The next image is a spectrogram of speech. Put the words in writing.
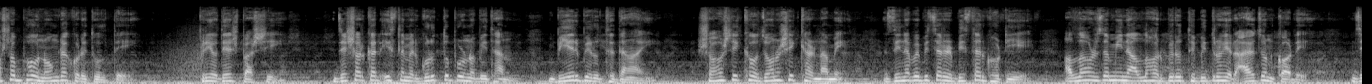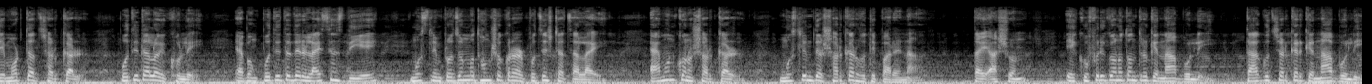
অসভ্য ও নোংরা করে তুলতে। প্রিয় দেশবাসী, যে সরকার ইসলামের গুরুত্বপূর্ণ বিধান বিয়ের বিরুদ্ধে দাঁড়ায়, সহশিক্ষা ও জনশিক্ষার নামে জিনাবে বিচারের বিস্তার ঘটিয়ে আল্লাহর জমিনে আল্লাহর বিরুদ্ধে বিদ্রোহের আয়োজন করে, যে মোরতাদ সরকার পতিতালয় খুলে এবং পতিতাদের লাইসেন্স দিয়ে মুসলিম প্রজন্ম ধ্বংস করার প্রচেষ্টা চালায়, এমন কোনো সরকার মুসলিমদের সরকার হতে পারে না। তাই আসুন, এই কুফরি গণতন্ত্রকে না বলি তাগুদ সরকারকে না বলি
